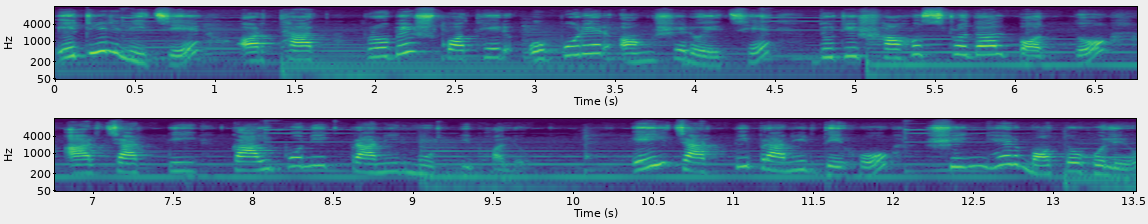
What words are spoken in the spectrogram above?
এটির নিচে, অর্থাৎ প্রবেশ পথের ওপরের অংশে রয়েছে দুটি সহস্রদল পদ্ম আর চারটি কাল্পনিক প্রাণীর মূর্তি ফলক। এই চারটি প্রাণীর দেহ সিংহের মতো হলেও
